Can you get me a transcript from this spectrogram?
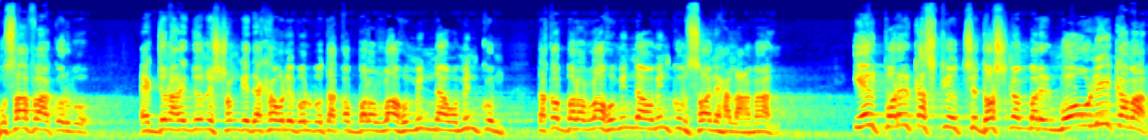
মুসাফা করব, একজন আরেকজনের সঙ্গে দেখা হলে বলব তাকব্বাল আল্লাহ মিন্না ও মিনকুম তাকব্বাল আল্লাহ মিন্না ও মিনকুম সালেহাল আমাল। এর পরের কাজটি হচ্ছে দশ নম্বরের মৌলিক আমার,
